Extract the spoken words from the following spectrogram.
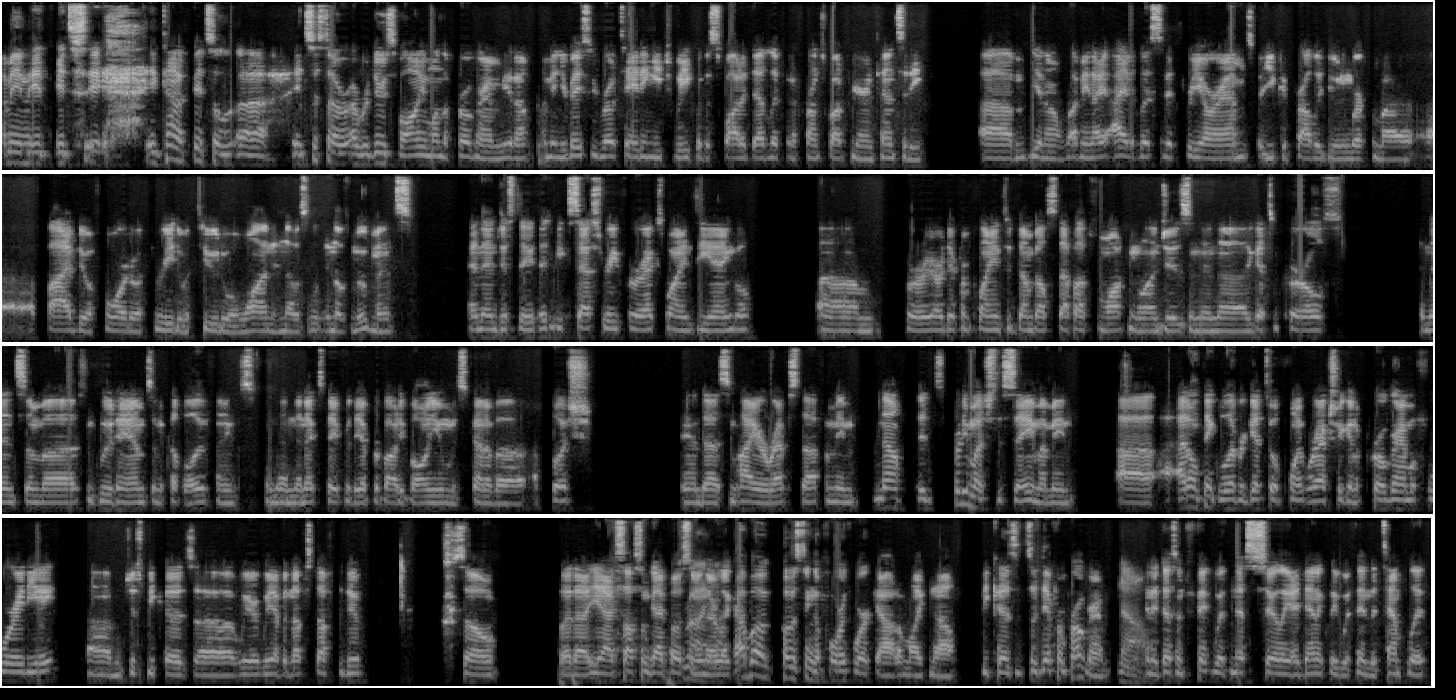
I mean, it, it's it, it kind of fits a. Uh, it's just a, a, reduced volume on the program. You know, I mean, you're basically rotating each week with a squat, a deadlift, and a front squat for your intensity. Um, you know, I mean, I, I had listed at three RMs, but you could probably do anywhere from a, a, five to a four to a three to a two to a one in those in those movements. and then just the, the accessory for X, Y, and Z angle um, for our different planes with dumbbell step ups and walking lunges, and then uh, you got some curls, and then some uh, some glute hams and a couple other things. And then the next day for the upper body volume is kind of a, a push and uh, some higher rep stuff. I mean, no, it's pretty much the same. I mean, uh, I don't think we'll ever get to a point where we're actually going to program a 488, um, just because uh, we we have enough stuff to do. So, but uh, yeah, I saw some guy posting right. in there like, "How about posting a fourth workout?" I'm like, no, because it's a different program, no, and it doesn't fit with necessarily identically within the template.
